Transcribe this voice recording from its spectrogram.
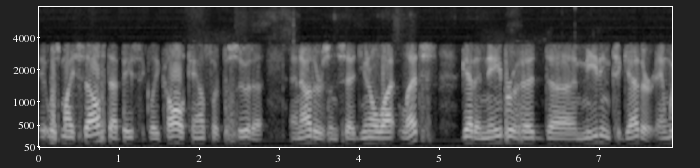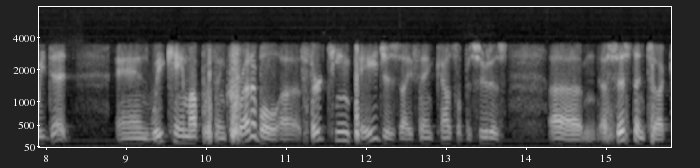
it was myself that basically called Councillor Pasuta and others and said, you know what, let's get a neighborhood uh, meeting together, and we did. And we came up with incredible uh, 13 pages, I think, Councillor Pasuta's um, assistant took,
